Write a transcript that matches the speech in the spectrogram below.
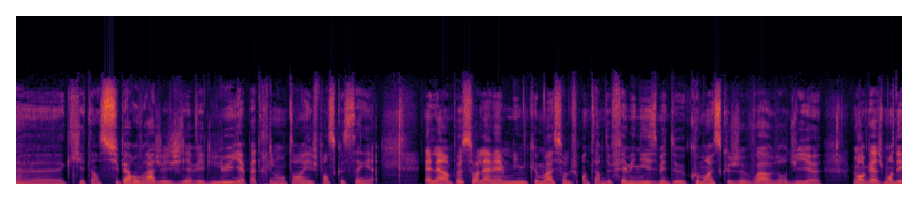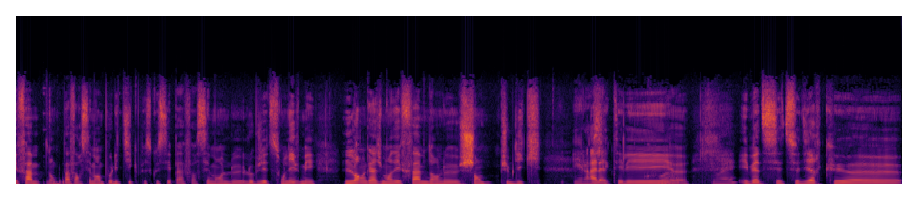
Euh, qui est un super ouvrage. et Je l'avais lu il n'y a pas très longtemps et je pense que c'est, elle est un peu sur la même ligne que moi sur le- en termes de féminisme et de comment est-ce que je vois aujourd'hui euh, l'engagement des femmes, donc pas forcément politique parce que c'est pas forcément le- l'objet de son livre, mais l'engagement des femmes dans le champ public, Et alors, à la télé. euh, Ouais. et ben, c'est de se dire que,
